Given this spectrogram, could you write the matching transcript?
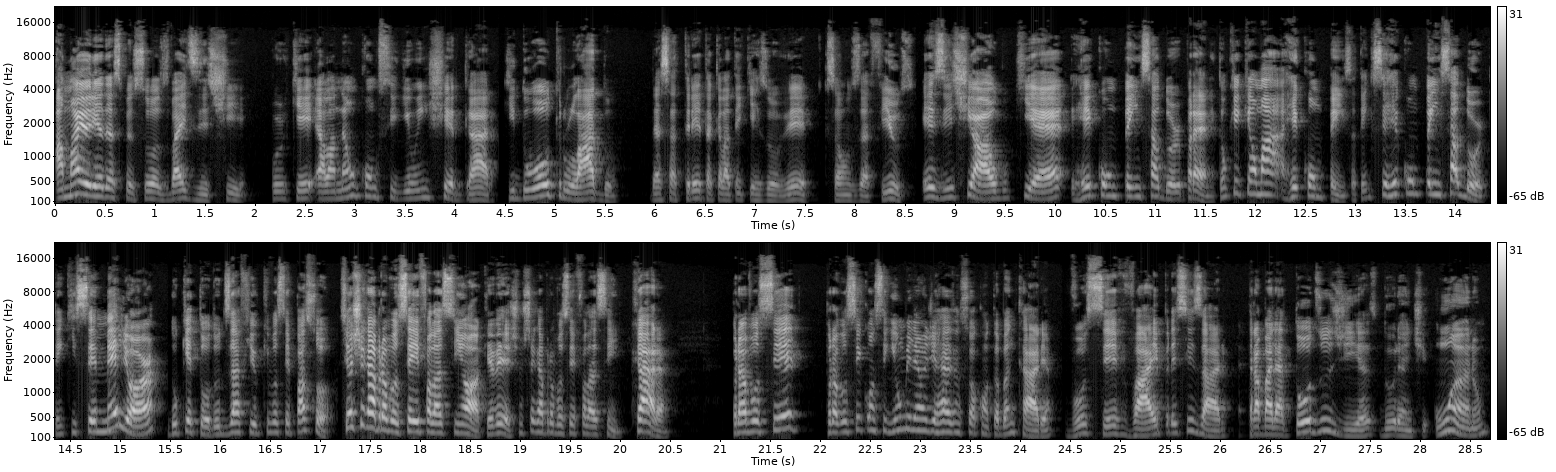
A maioria das pessoas vai desistir porque ela não conseguiu enxergar que do outro lado dessa treta que ela tem que resolver, que são os desafios, existe algo que é recompensador para ela. Então, o que é uma recompensa? Tem que ser recompensador, tem que ser melhor do que todo o desafio que você passou. Se eu chegar para você e falar assim, ó, quer ver? Deixa eu chegar para você e falar assim, cara, para você para você conseguir um milhão de reais na sua conta bancária, você vai precisar trabalhar todos os dias durante um ano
